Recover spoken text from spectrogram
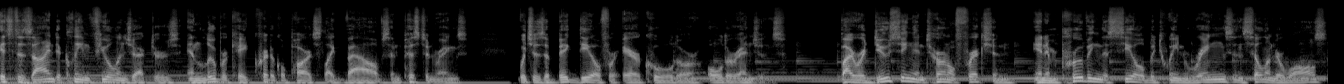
It's designed to clean fuel injectors and lubricate critical parts like valves and piston rings, which is a big deal for air-cooled or older engines. By reducing internal friction and improving the seal between rings and cylinder walls,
